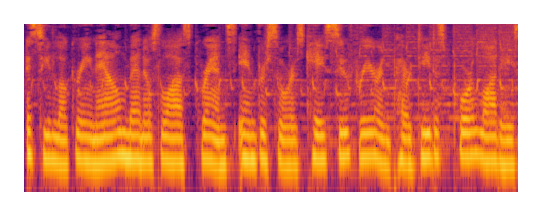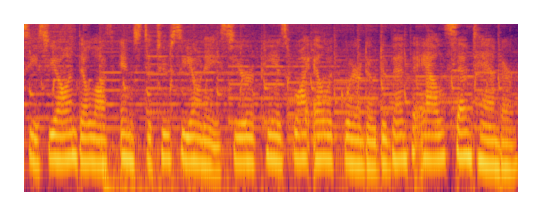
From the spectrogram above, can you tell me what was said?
así logran al menos los grandes inversores que sufrieron pérdidas por la decisión de las instituciones europeas y el acuerdo de venta al Santander.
